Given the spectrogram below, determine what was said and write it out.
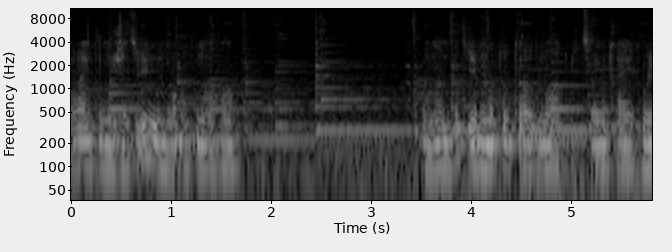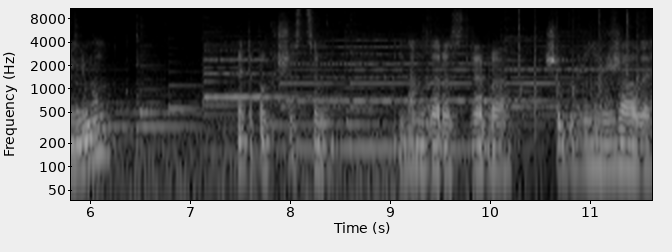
Давайте може звільнимо одного. Нам потрібно тут одного працівника як мінімум. Давайте поки що з цим. Нам зараз треба, щоб розгружали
